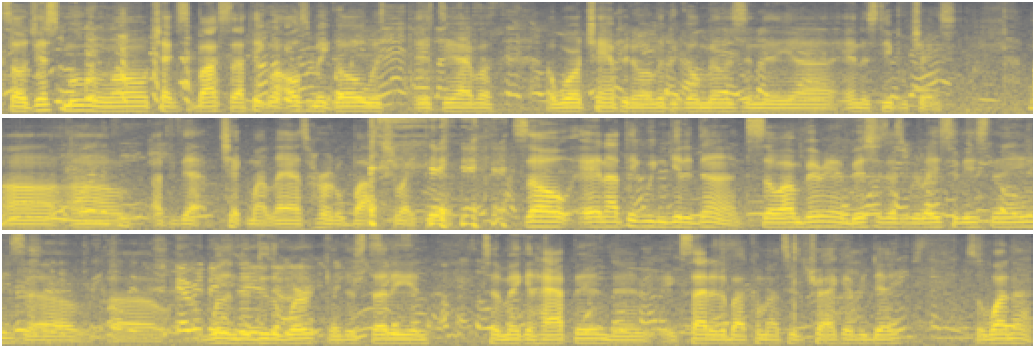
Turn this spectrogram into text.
So just moving along, check the boxes. I think my ultimate goal is, is to have a, a world champion or Olympic gold medalist in the uh, in the steeplechase. Uh, um, I think that checked my last hurdle box right there. so, and I think we can get it done. So I'm very ambitious as it relates to these things. Uh, uh, willing to do the work and to study and to make it happen, and excited about coming out to the track every day. So why not?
